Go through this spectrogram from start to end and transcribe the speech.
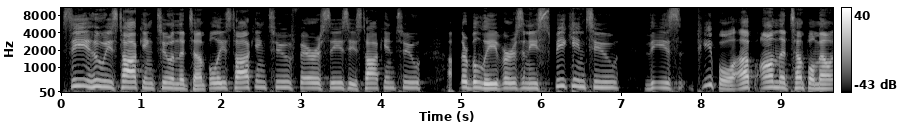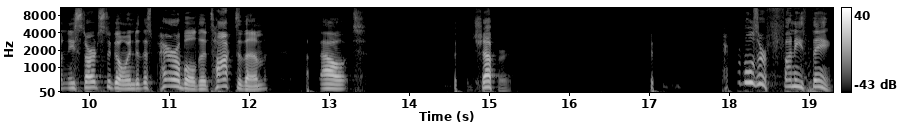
see who he's talking to in the temple, he's talking to Pharisees, he's talking to other believers, and he's speaking to these people up on the Temple Mount. And he starts to go into this parable to talk to them about the Good Shepherd. But parables are funny things.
